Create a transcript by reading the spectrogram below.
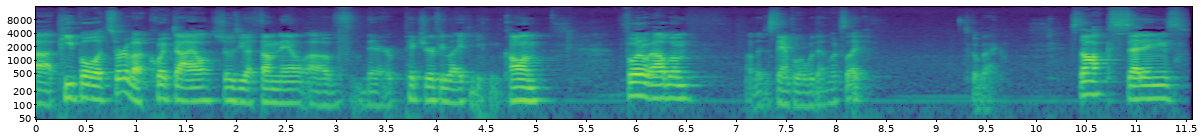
uh, people. It's sort of a quick dial, shows you a thumbnail of their picture if you like, and you can call them. Photo album, there's a sample of what that looks like. Let's go back. Stock, settings,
